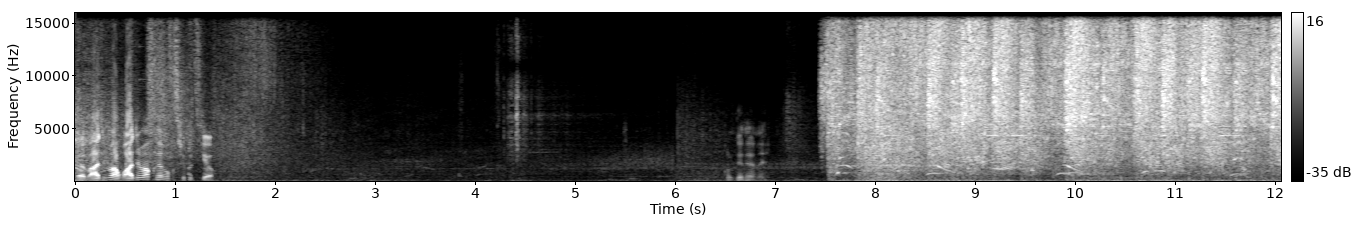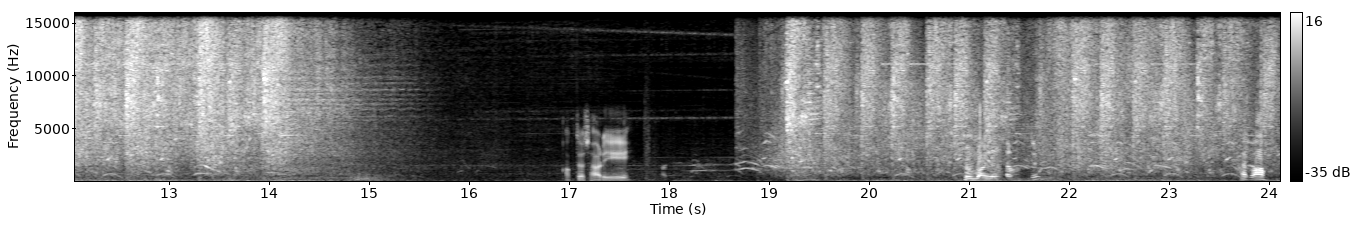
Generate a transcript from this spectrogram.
네, 마지막, 마지막 회복 줄일게요. 그렇게 되네. 각자 자리. 좀 많이 났다는데? 해봐.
